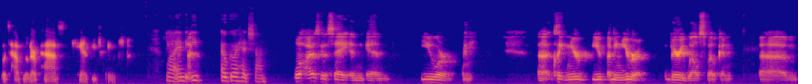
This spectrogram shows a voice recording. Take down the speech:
what's happened in our past can't be changed. Well, and I, oh, go ahead, Sean. Well, I was going to say, and and you are uh, Clayton. You're you. I mean, you're a very well spoken um,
